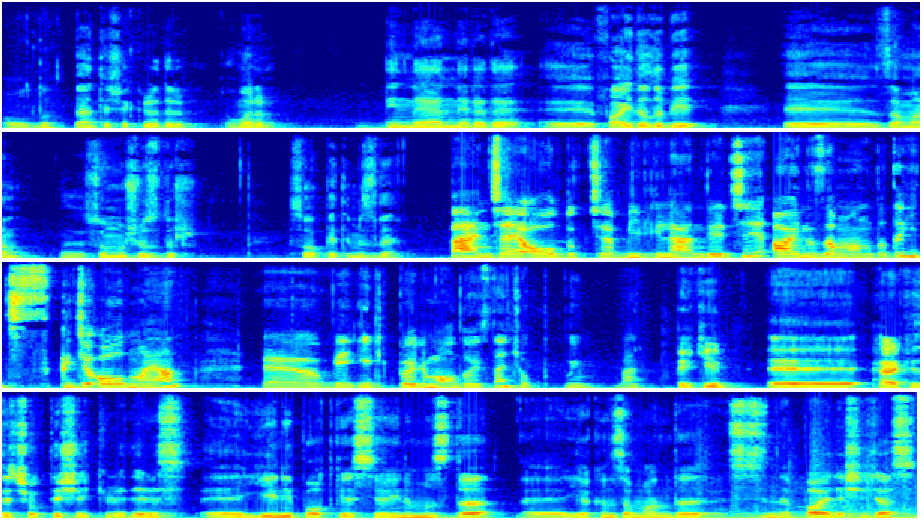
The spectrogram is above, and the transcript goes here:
oldu. Ben teşekkür ederim. Umarım dinleyenlere de e, faydalı bir e, zaman e, sunmuşuzdur sohbetimizde. Bence oldukça bilgilendirici, aynı zamanda da hiç sıkıcı olmayan e, bir ilk bölüm oldu. O yüzden çok mutluyum ben. Peki. E, herkese çok teşekkür ederiz. E, yeni podcast yayınımızda e, yakın zamanda sizinle paylaşacağız.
